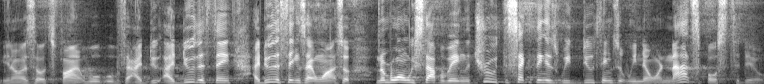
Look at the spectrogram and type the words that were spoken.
You know, as though it's fine. We'll, we'll, I, do, I, do the thing, I do the things I want. So, number one, we stop obeying the truth. The second thing is we do things that we know we're not supposed to do.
